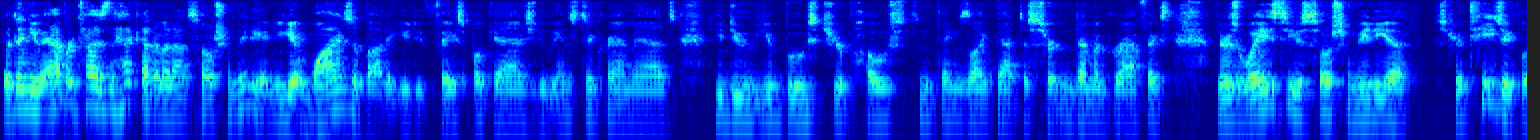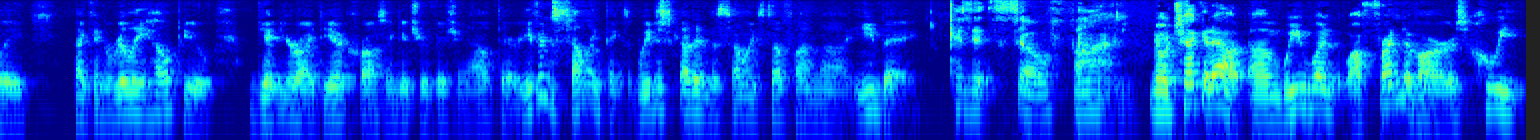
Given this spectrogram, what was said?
But then you advertise the heck out of it on social media, and you get wise about it. You do Facebook ads, you do Instagram ads, you do you boost your posts and things like that to certain demographics. There's ways to use social media strategically that can really help you get your idea across and get your vision out there. Even selling things. We just got into selling stuff on uh, eBay. Because it's so fun. No, check it out. Um, we went. A friend of ours who we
